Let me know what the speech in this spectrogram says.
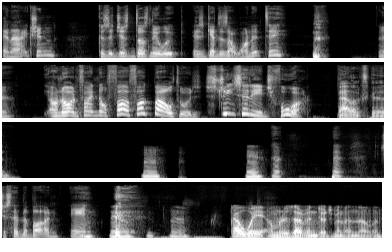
in action because it just doesn't look as good as I want it to. yeah. Oh no! In fact, no. Fuck, fuck Battletoads. Streets of Rage Four. That looks good. Hmm. Yeah. Just hit the button. Eh. yeah. yeah. I'll wait. I'm reserving judgment on that one.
